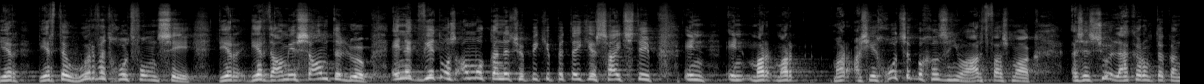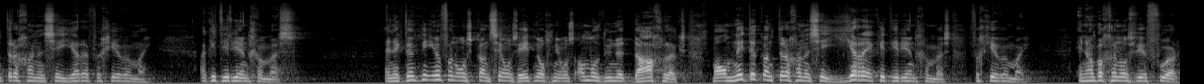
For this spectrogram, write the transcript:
Deur deur te hoor wat God vir ons sê, deur deur daarmee saam te loop. En ek weet ons almal kan dit so 'n bietjie partykeer sidestep en en maar maar maar as jy God se beginsels in jou hart vasmaak, is dit so lekker om te kan teruggaan en sê Here vergewe my. Ek het hierdie een gemis. En ek dink nie een van ons kan sê ons het nog nie, ons almal doen dit daagliks, maar om net te kan teruggaan en sê Here, ek het hierdie een gemis, vergewe my. En dan begin ons weer voor.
